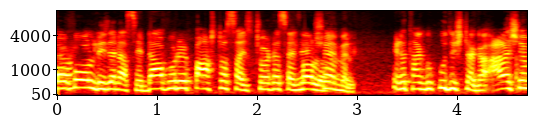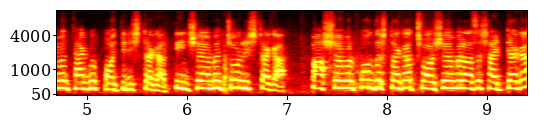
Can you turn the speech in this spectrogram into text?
সকল ডিজাইন আছে। ডাবরের পাঁচটা সাইজ ছয়টা সাইজ। একশো এম এটা থাকবে পঁচিশ টাকা আড়াইশো এম থাকবে পঁয়ত্রিশ টাকা তিনশো এম চল্লিশ টাকা পাঁচশো এম পঞ্চাশ টাকা ছয়শো এম আছে ষাট টাকা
